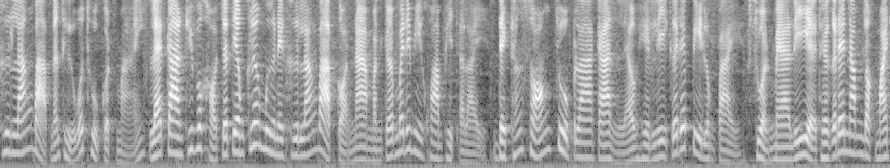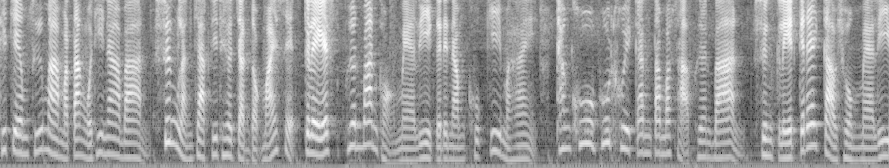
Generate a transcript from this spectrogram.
คืนล้างบาปนั้นถือว่าถูกกฎหมาย และการที่พวกเขาจะเตรียมเครื่องมือในคืนล้างบาปก่อนหน้ามันก็ไม่ได้มีความผิดอะไร เด็กทั้งสองจูบลากันแล้วเฮนรี่ก็ได้ปีนลงไป ส่วนแมรี่เธอก็ได้นำดอกไม้ที่เจมส์ซื้อมามาตั้งไว้ที่หน้าบ้าน ซึ่งหลังจากที่เธอจัดดอกไม้เสร็จเกรซเพื่อนบ้านของแมรี่ก็ได้นำคุกกี้มาให้ ทั้งคู่พูดคุยกันตามภาษาเพื่อนบ้าน ซึ่งเกรซก็ได้กล่าวชมแมรี่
